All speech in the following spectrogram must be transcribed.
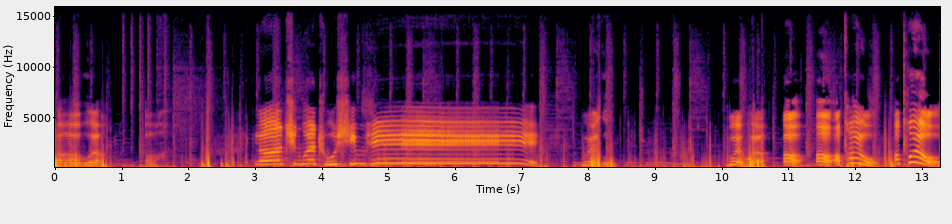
아 뭐야? 아 야, 친구야, 조심해! 뭐야, 이거? 뭐야, 뭐야? 아, 아, 아파요! 아파요!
